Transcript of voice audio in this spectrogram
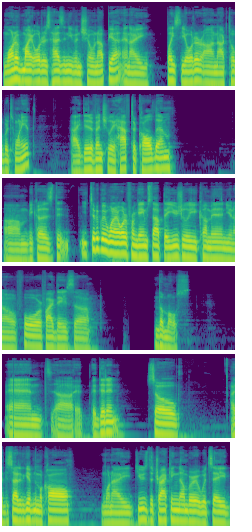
One of my orders hasn't even shown up yet, and I placed the order on October 20th. I did eventually have to call them um, because the, typically when I order from GameStop, they usually come in, you know, four or five days uh, the most. And uh, it, it didn't. So I decided to give them a call when I used the tracking number, it would say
